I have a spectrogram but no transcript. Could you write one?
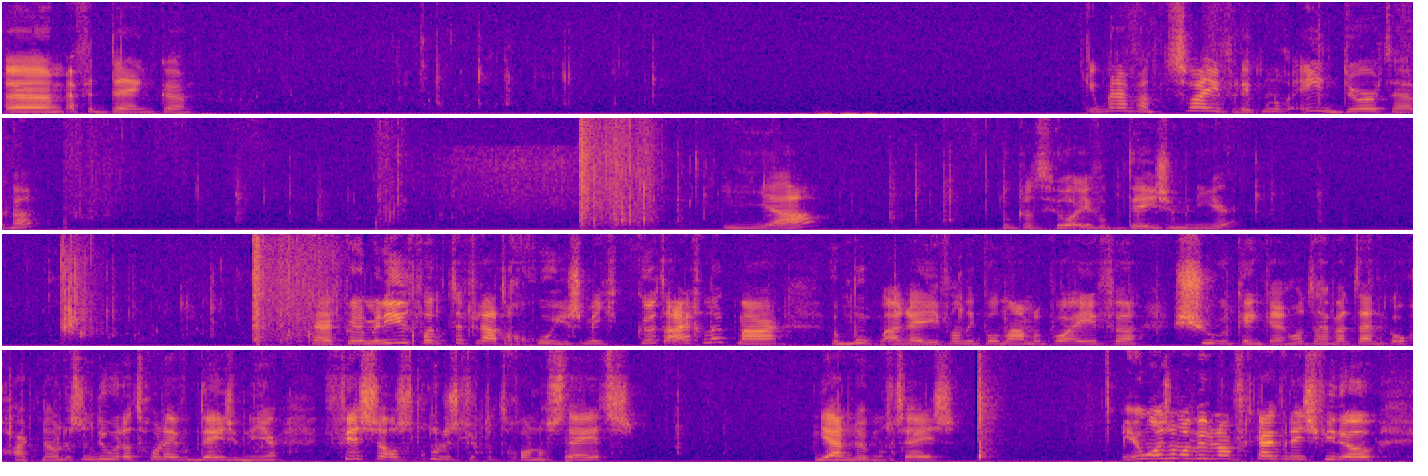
Um, even denken. Ik ben even aan het twijfelen. Ik moet nog één dirt hebben. Ja. Doe ik dat heel even op deze manier. Ja, dan kunnen we in ieder geval dit even laten groeien. is een beetje kut eigenlijk, maar het moet maar even. Want ik wil namelijk wel even sugarcane krijgen, want dat hebben we uiteindelijk ook hard nodig. Dus dan doen we dat gewoon even op deze manier. Vissen, als het goed is, lukt het gewoon nog steeds. Ja, dat lukt nog steeds. Jongens, allemaal weer bedankt voor het kijken voor deze video.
